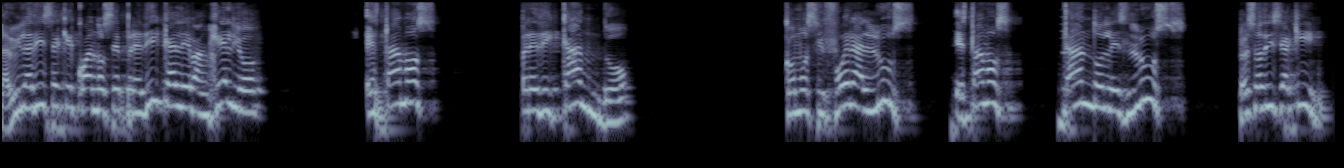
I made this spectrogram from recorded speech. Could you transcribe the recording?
La Biblia dice que cuando se predica el Evangelio, estamos predicando como si fuera luz. Estamos dándoles luz. Por eso dice aquí,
